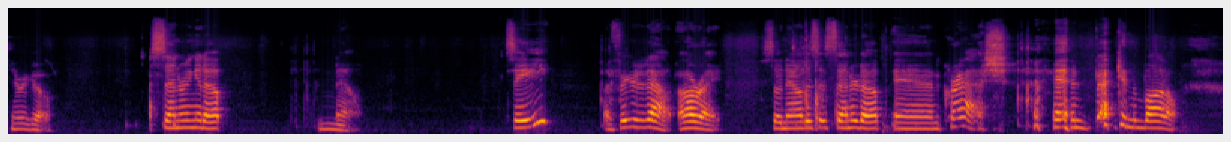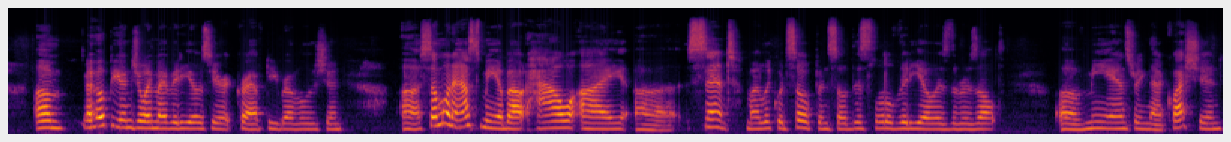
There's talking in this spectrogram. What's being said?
Here we go. Centering it up no. See? I figured it out. All right. So now this is centered up and crash and back in the bottle. Um, I hope you enjoy my videos here at Crafty Revolution. Uh, someone asked me about how I uh, scent my liquid soap, and so this little video is the result of me answering that question.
